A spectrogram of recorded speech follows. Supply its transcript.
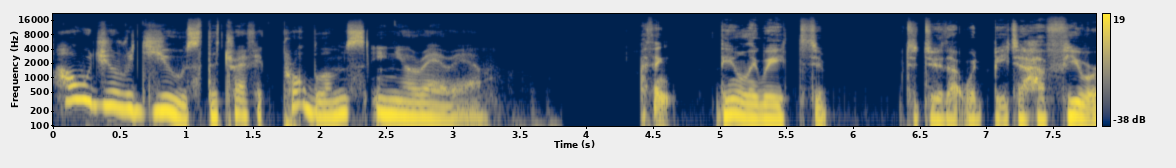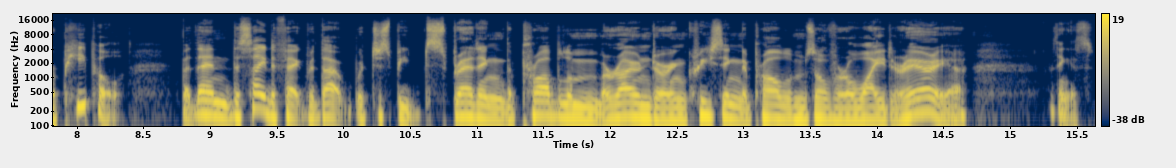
How would you reduce the traffic problems in your area? I think the only way to to do that would be to have fewer people. But then the side effect with that would just be spreading the problem around or increasing the problems over a wider area. I think it's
